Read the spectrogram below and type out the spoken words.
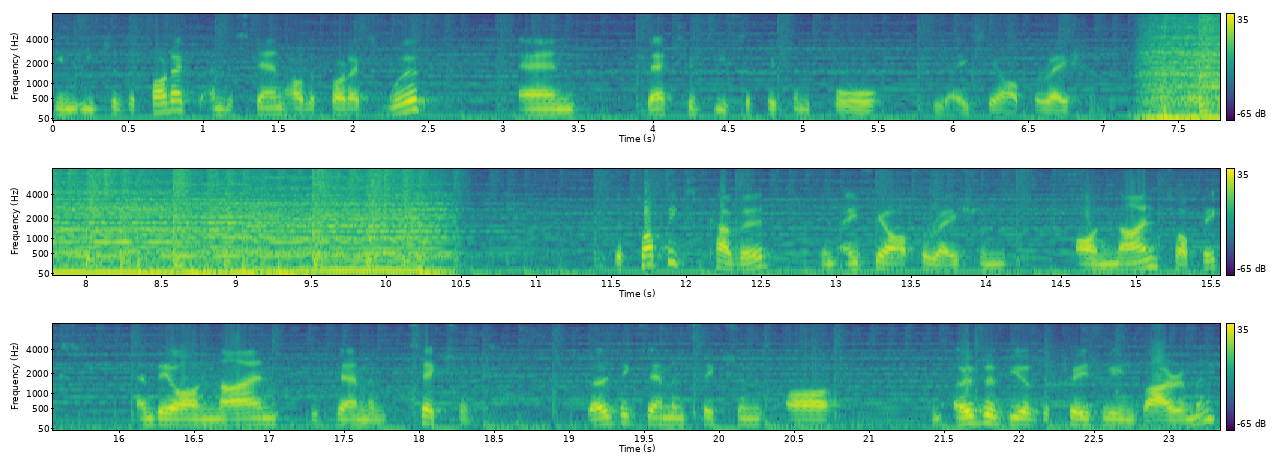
in each of the products, understand how the products work, and that should be sufficient for the ACI operation. The topics covered in ACI operations are nine topics and there are nine examined sections. Those examined sections are an overview of the Treasury environment,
